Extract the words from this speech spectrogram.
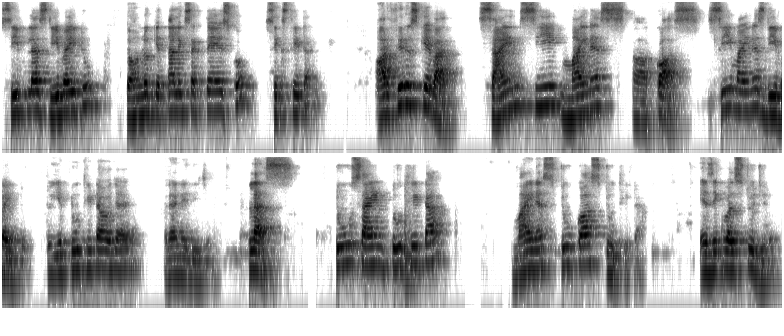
C plus D by two तो हम लोग कितना लिख सकते हैं इसको? सिक्स थीटा और फिर उसके बाद sine C minus cos C minus D by two तो ये टू थीटा हो जाएगा। रहने दीजिए। Plus two sine two theta minus two cos two theta is equals to zero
